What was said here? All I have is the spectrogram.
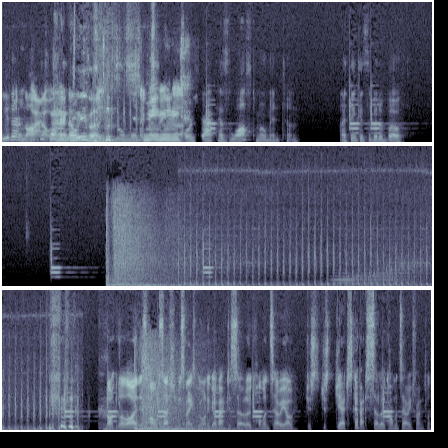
Either Oh, Nockess wow, I don't know either. gained momentum, Meaning- or Jack has lost momentum. I think it's a bit of both. Not gonna lie, this whole session just makes me want to go back to solo commentary. I'll just, just yeah, just go back to solo commentary, frankly.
